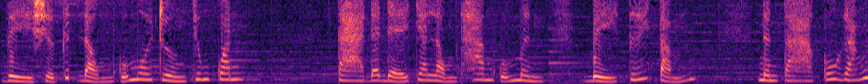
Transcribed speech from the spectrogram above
vì sự kích động của môi trường chung quanh? Ta đã để cho lòng tham của mình bị tưới tẩm, nên ta cố gắng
